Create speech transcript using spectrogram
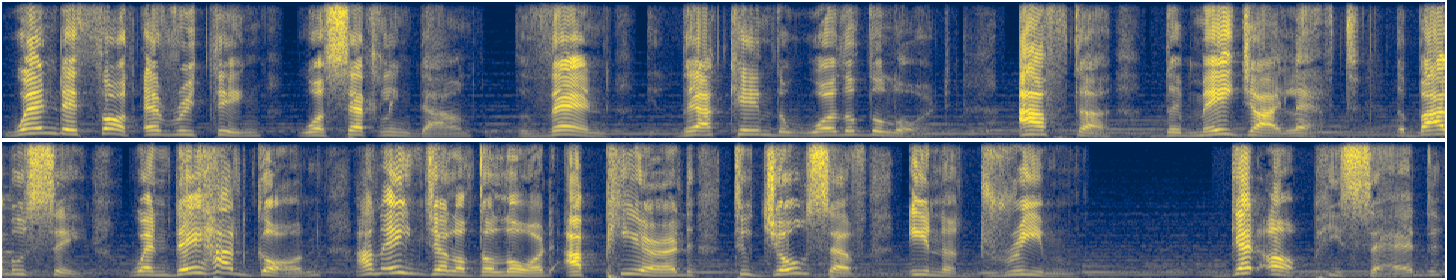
when they thought everything was settling down, then there came the word of the Lord after the Magi left, the Bible say, when they had gone, an angel of the Lord appeared to Joseph in a dream. Get up, he said.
